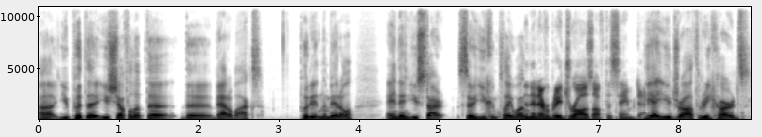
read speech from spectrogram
Uh, you put the you shuffle up the the battle box, put it in the middle, and then you start. So you can play one. And then everybody draws off the same deck. yeah, you draw three cards,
